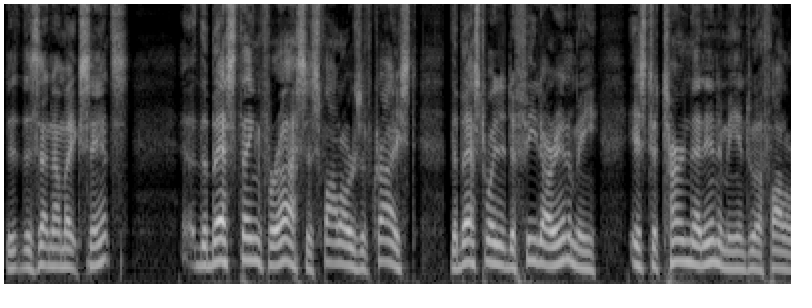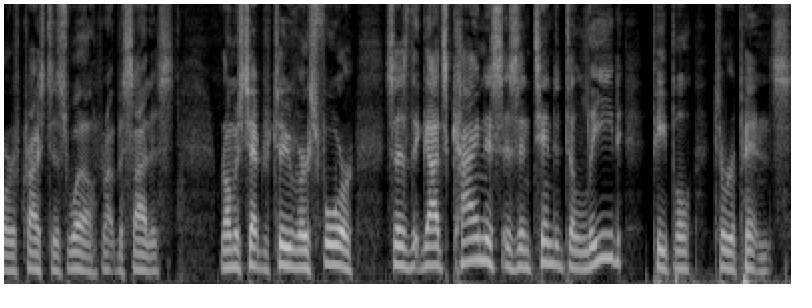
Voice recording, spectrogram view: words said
Does that not make sense? The best thing for us as followers of Christ, the best way to defeat our enemy is to turn that enemy into a follower of Christ as well, right beside us. Romans chapter 2, verse 4 says that God's kindness is intended to lead people to repentance.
